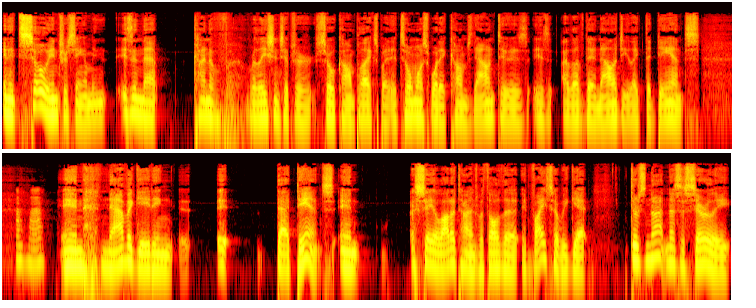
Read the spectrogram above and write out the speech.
And it's so interesting. I mean isn't that kind of relationships are so complex, but it's almost what it comes down to is is I love the analogy like the dance mm-hmm. and navigating it that dance and I say a lot of times with all the advice that we get, there's not necessarily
